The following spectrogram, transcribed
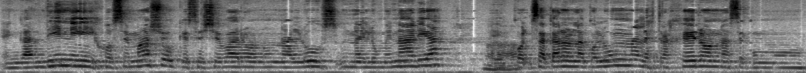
en Gandini y José Mayo que se llevaron una luz, una iluminaria, eh, sacaron la columna, la extrajeron hace como...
